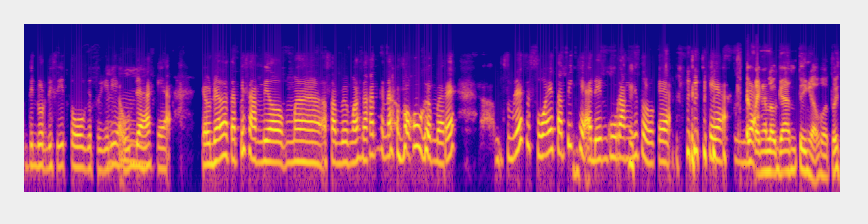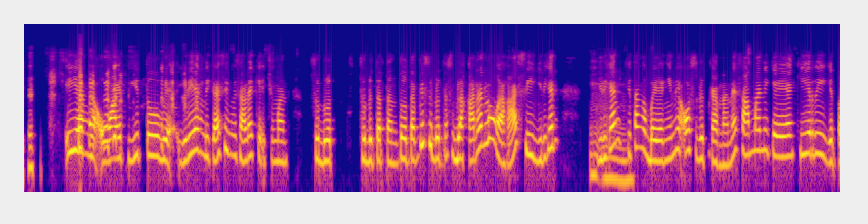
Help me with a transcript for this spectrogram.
tidur di situ gitu jadi ya Mm-mm. udah kayak ya udahlah tapi sambil me- sambil merasakan kenapa kok gambarnya sebenarnya sesuai tapi kayak ada yang kurang gitu loh kayak kayak nggak pengen lo ganti nggak fotonya iya nggak wide gitu jadi yang dikasih misalnya kayak cuman sudut sudut tertentu tapi sudutnya sebelah kanan lo nggak kasih jadi kan jadi kan kita ngebayanginnya oh sudut kanannya sama nih kayak yang kiri gitu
